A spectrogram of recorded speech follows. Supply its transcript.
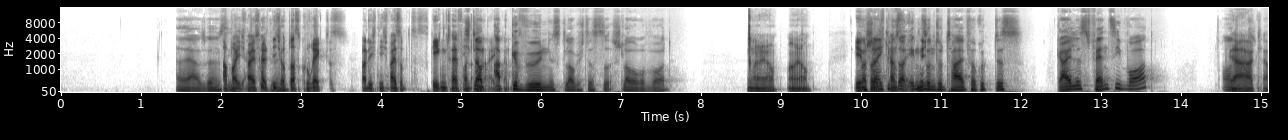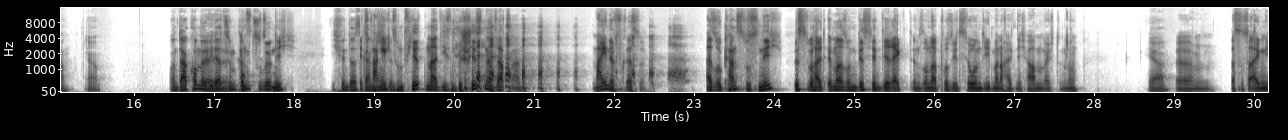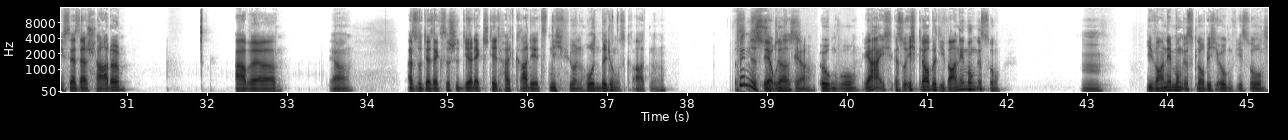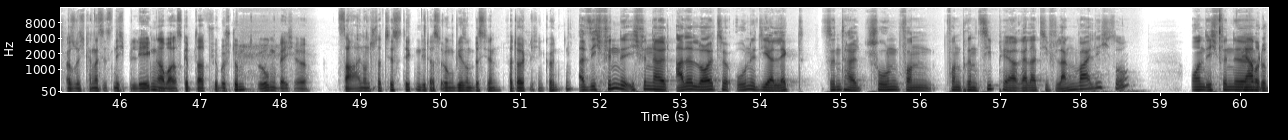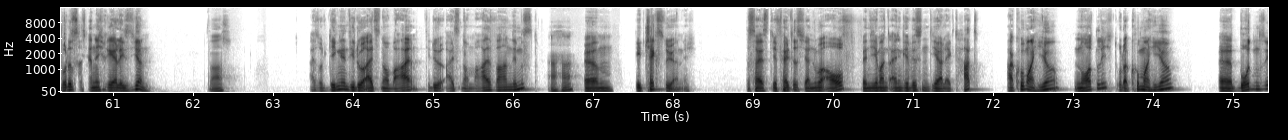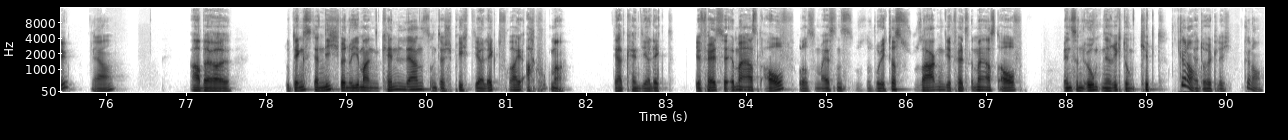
Also, also aber ich weiß halt nicht, ob das korrekt ist, weil ich nicht weiß, ob das, Gegenteil von Ich glaube, abgewöhnen ist, glaube ich, das, schlauere Wort. Naja, naja. Wahrscheinlich gibt es auch irgend so ein total verrücktes, geiles, fancy Wort. Und, ja, klar. Ja. Und da kommen wir wieder äh, zum Punkt zurück. Nicht. Ich finde das Jetzt ganz fange ich zum vierten Mal diesen beschissenen Satz an. Meine Fresse. Also kannst du es nicht, bist du halt immer so ein bisschen direkt in so einer Position, die man halt nicht haben möchte. Ne? Ja. Ähm, das ist eigentlich sehr, sehr schade. Aber ja, also der sächsische Dialekt steht halt gerade jetzt nicht für einen hohen Bildungsgrad. Ne? Findest du das? Ja, irgendwo. Ja, ich, also ich glaube, die Wahrnehmung ist so. Hm. Die Wahrnehmung ist, glaube ich, irgendwie so. Also ich kann das jetzt nicht belegen, aber es gibt dafür bestimmt irgendwelche Zahlen und Statistiken, die das irgendwie so ein bisschen verdeutlichen könnten. Also ich finde, ich finde halt, alle Leute ohne Dialekt sind halt schon von, von Prinzip her relativ langweilig so. Und ich finde. Ja, aber du würdest das ja nicht realisieren. Was? Also Dinge, die du als normal, die du als normal wahrnimmst, ähm, die checkst du ja nicht. Das heißt, dir fällt es ja nur auf, wenn jemand einen gewissen Dialekt hat. Ah, guck mal hier, Nordlicht oder guck mal hier, äh, Bodensee. Ja. Aber du denkst ja nicht, wenn du jemanden kennenlernst und der spricht dialektfrei, ach guck mal, der hat keinen Dialekt. Dir fällt es ja immer erst auf, oder so meistens, so würde ich das sagen, dir fällt es immer erst auf, wenn es in irgendeine Richtung kippt. Genau. Ja, deutlich. Genau.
